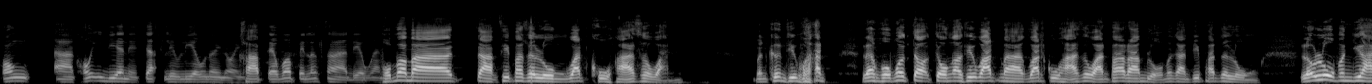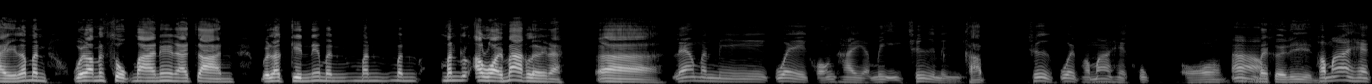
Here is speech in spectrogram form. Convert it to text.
ของอ่าของอินเดียเนี่ยจะเรียวๆหน่อยครับ ๆแต่ว่าเป็นลักษณะเดียวกัน ผมเอามาจากที่พัทลุงวัดคูหาสวรรค์ มันขึ้นที่วัด แล้วผมก็เจาะจงเอาที่วัดมาวัดคูหาสวรรค์พระรามหลวงเหมือนกันที่พัทลุงแล้วลูกมันใหญ่แล้วมันเวลามันสุกมาเนี่ยนะอาจารย์ เวลากินนี่มันมันมันมันอร่อยมากเลยนะอ่าแล้วมันมีกล้วยของไทยอะมีอีกชื่อหนึ่งครับ ชื่อกล้วยพม่าแหกคุกอ๋ออ้าวไม่เคยได้ยินพม่าแหก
